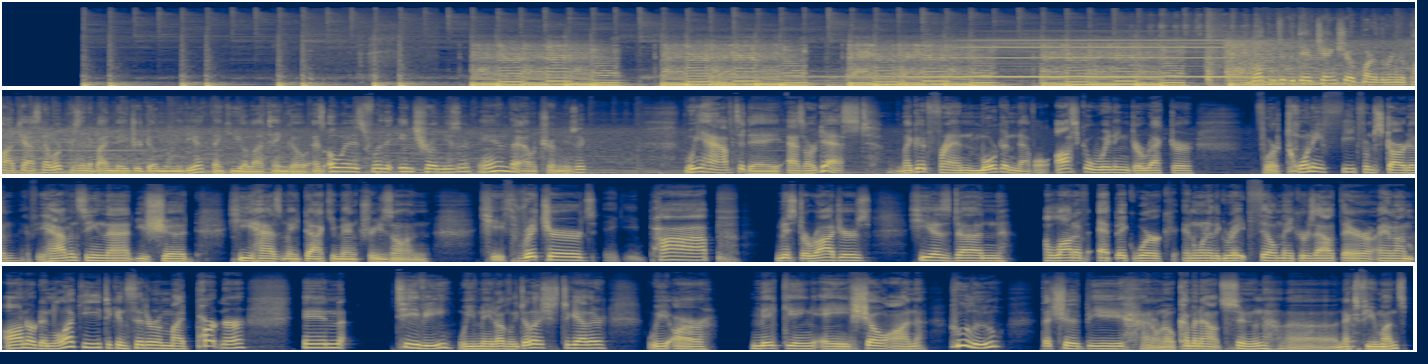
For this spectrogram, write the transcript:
Welcome to the Dave Chang Show, part of the Ringer Podcast Network, presented by Majordomo Media. Thank you, Yo La Tengo, as always, for the intro music and the outro music. We have today as our guest my good friend Morgan Neville, Oscar winning director for 20 Feet from Stardom. If you haven't seen that, you should. He has made documentaries on Keith Richards, Iggy Pop, Mr. Rogers. He has done a lot of epic work and one of the great filmmakers out there. And I'm honored and lucky to consider him my partner in TV. We've made Ugly Delicious together. We are making a show on Hulu that should be, I don't know, coming out soon, uh, next few months.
